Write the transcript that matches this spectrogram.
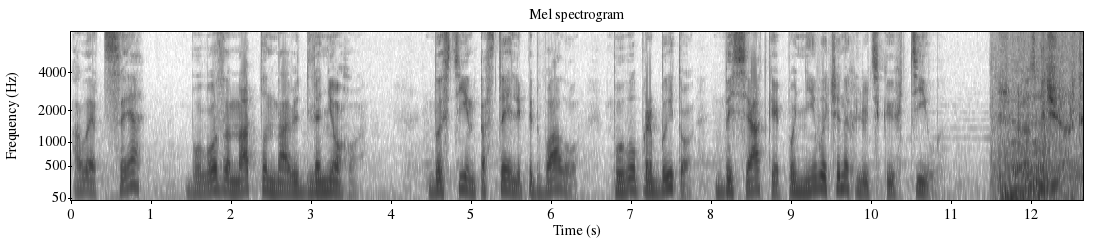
Але це було занадто навіть для нього. До стін та стелі підвалу було прибито десятки понівечених людських тіл. Що за чорт?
